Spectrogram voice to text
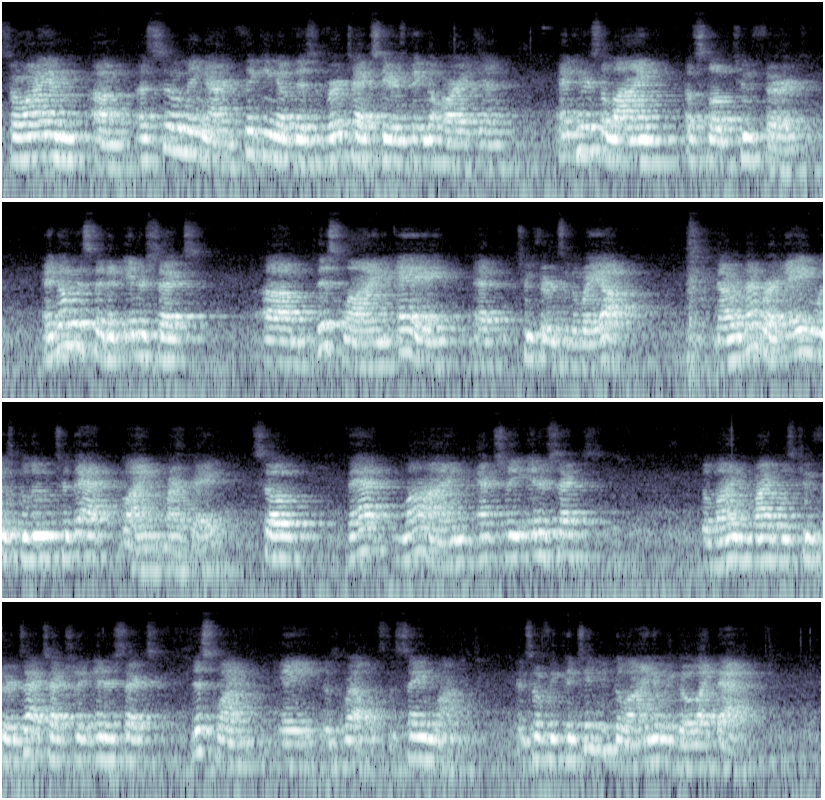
So I am um, assuming, I'm thinking of this vertex here as being the origin, and here's the line of slope 2 thirds. And notice that it intersects um, this line, A, at 2 thirds of the way up. Now remember, A was glued to that line, mark A. So that line actually intersects, the line y equals 2 thirds x actually intersects this line A as well. It's the same line. And so if we continued the line, it would go like that.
